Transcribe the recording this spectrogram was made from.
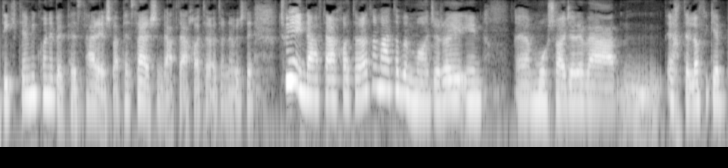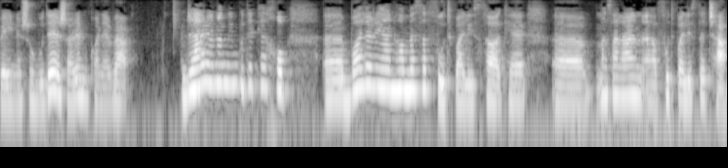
دیکته می‌کنه به پسرش و پسرش این دفتر خاطرات رو نوشته. توی این دفتر خاطرات هم حتی به ماجرای این مشاجره و اختلافی که بینشون بوده اشاره می‌کنه و جریانم این بوده که خب بالرین ها مثل فوتبالیست ها که مثلا فوتبالیست چپ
